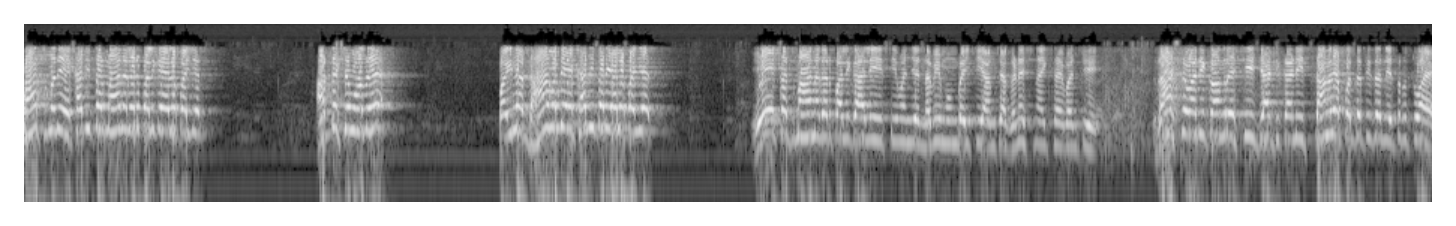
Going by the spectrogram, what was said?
पाच मध्ये एखादी तर महानगरपालिका यायला पाहिजे. अध्यक्ष महोदय पहिल्या दहा मध्ये एखादी तर यायला पाहिजे. एकच महानगरपालिका आली ती म्हणजे नवी मुंबईची आमच्या गणेश नाईक साहेबांची. राष्ट्रवादी काँग्रेसची ज्या ठिकाणी चांगल्या पद्धतीचं नेतृत्व आहे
